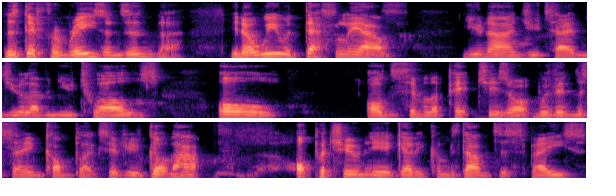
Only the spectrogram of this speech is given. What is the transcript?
There's different reasons, isn't there? You know, we would definitely have U9s, U10s, U11, U12s all on similar pitches or within the same complex. If you've got that opportunity, again, it comes down to space.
